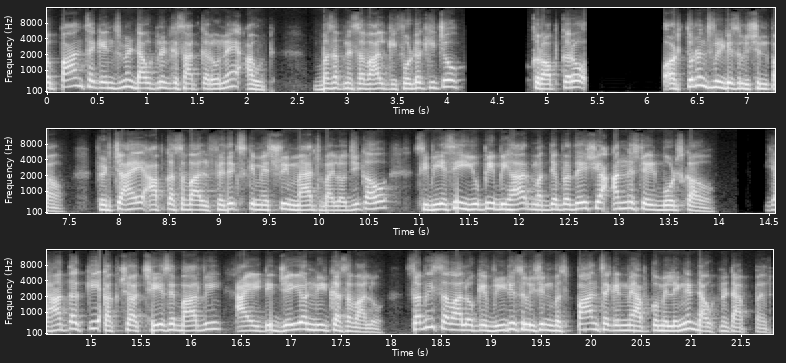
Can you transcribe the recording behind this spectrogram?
तो पाँच सेकेंड्स में डाउटनेट के साथ करो ने आउट बस अपने सवाल की फ़ोटो खींचो क्रॉप करो और तुरंत वीडियो सोल्यूशन पाओ. फिर चाहे आपका सवाल फिजिक्स केमिस्ट्री मैथ्स बायोलॉजी का हो सीबीएसई यूपी बिहार, मध्य प्रदेश या अन्य स्टेट बोर्ड्स का हो. यहाँ तक कि कक्षा छह से बारहवीं आई आई टी जेई और नीट का सवाल हो. सभी सवालों के वीडियो सोल्यूशन बस पाँच सेकंड में आपको मिलेंगे डाउटनेट ऐप पर.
